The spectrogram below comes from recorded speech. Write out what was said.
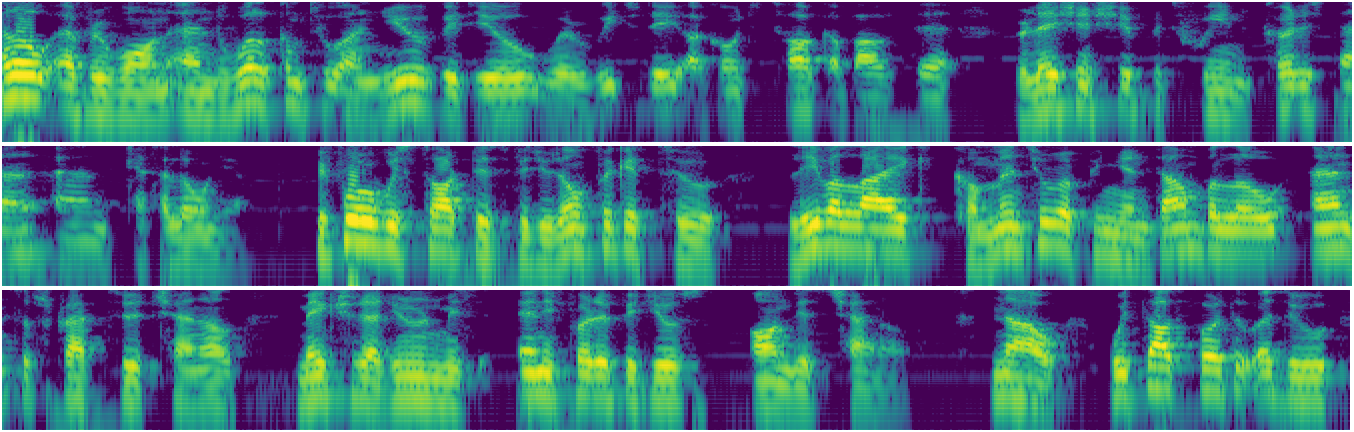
Hello everyone and welcome to a new video where we today are going to talk about the relationship between Kurdistan and Catalonia. Before we start this video, don't forget to leave a like, comment your opinion down below and subscribe to the channel. Make sure that you don't miss any further videos on this channel. Now, without further ado,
